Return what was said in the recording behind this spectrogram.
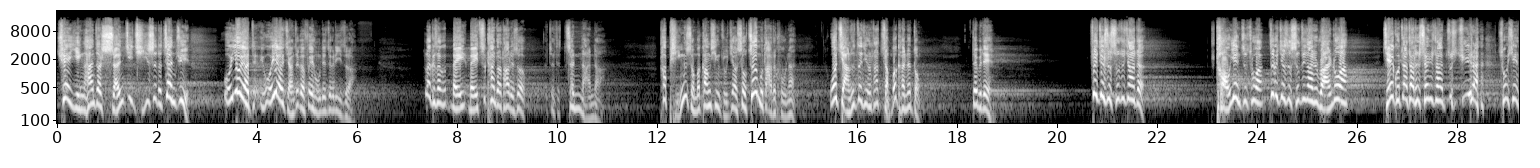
却隐含着神迹奇事的证据。我又要我又要讲这个飞鸿的这个例子了。那个时候，每每次看到他的时候，这是真难呐！他凭什么刚性主就要受这么大的苦难？我讲的这句话，他怎么可能懂？对不对？这就是十字架的讨厌之处啊！这个就是十字架的软弱啊！结果在他的身上居然出现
